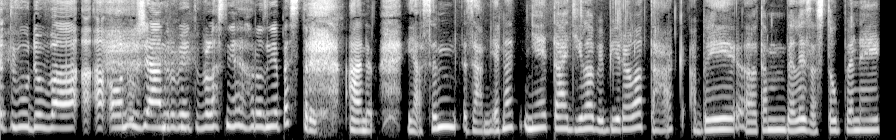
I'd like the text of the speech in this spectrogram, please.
Edwoodová a, a on žánrově je to vlastně hrozně pestrý. Ano, já jsem záměrně ta díla vybírala tak, aby tam byly zastoupeny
